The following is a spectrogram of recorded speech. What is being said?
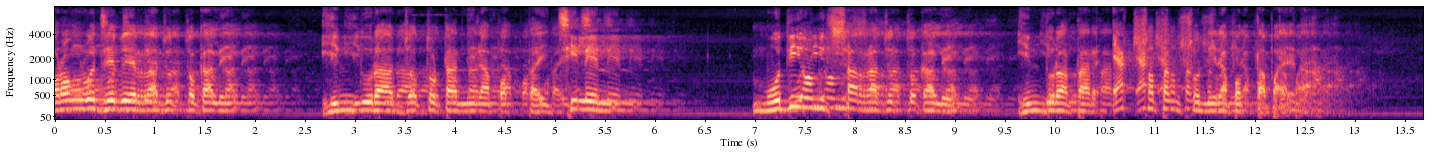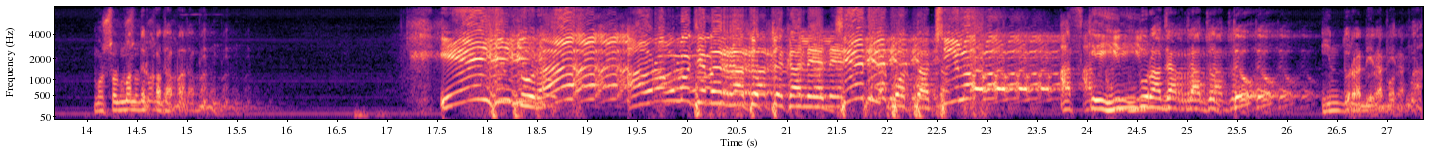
অরঙ্গজেবের রাজত্বকালে হিন্দুরা যতটা নিরাপত্তায় ছিলেন, মোদি অমিত শাহ রাজত্বকালে হিন্দুরা তার এক শতাংশ নিরাপত্তা পায় না। মুসলমানদের কথা দিন। এই হিন্দুরা আওরঙ্গজেবের রাজত্বকালে যে নিরাপত্তা ছিল, আজকে হিন্দু রাজার রাজত্বেও হিন্দুরা নিরাপদ না।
